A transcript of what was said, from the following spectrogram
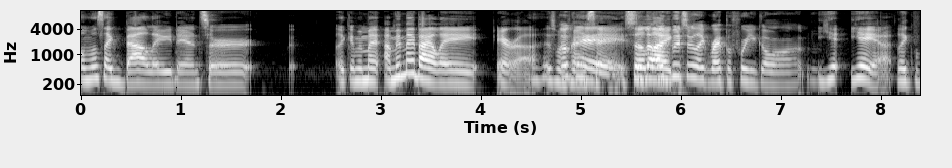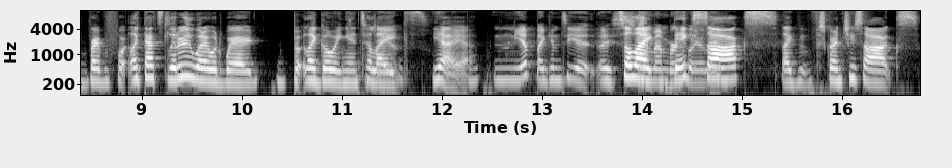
almost like ballet dancer. Like I'm in my I'm in my ballet era is what I'm trying to say. so, So, the like boots are like right before you go on. yeah, yeah, yeah, like right before like that's literally what I would wear, but like going into like Dance. yeah, yeah. Mm, Yep, I can see it. I So like remember big clearly. socks, like scrunchy socks,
